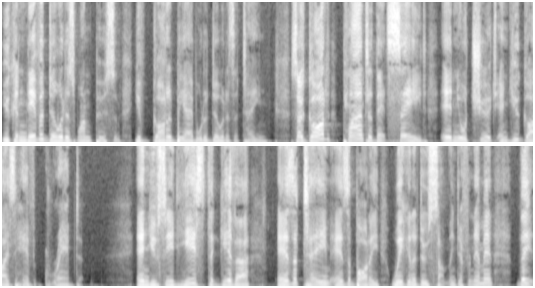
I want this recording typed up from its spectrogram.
You can never do it as one person. You've got to be able to do it as a team. So god planted that seed in your church and you guys have grabbed it. And you've said yes together as a team, as a body, we're going to do something different. Now, man, the,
